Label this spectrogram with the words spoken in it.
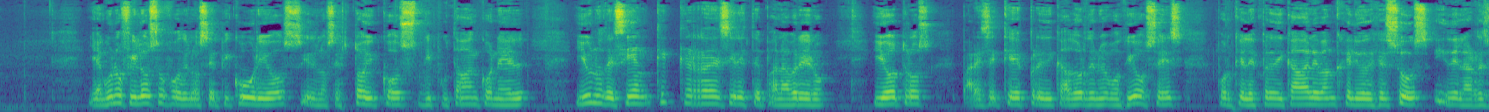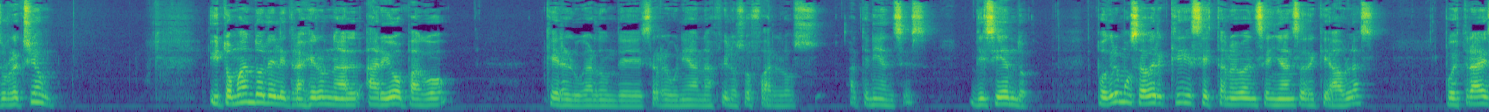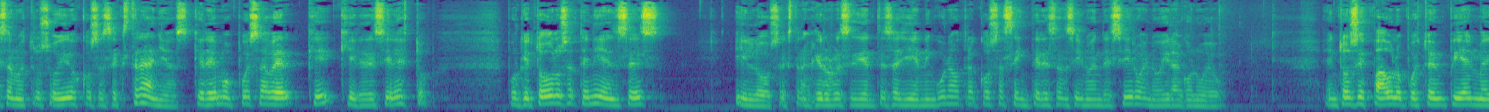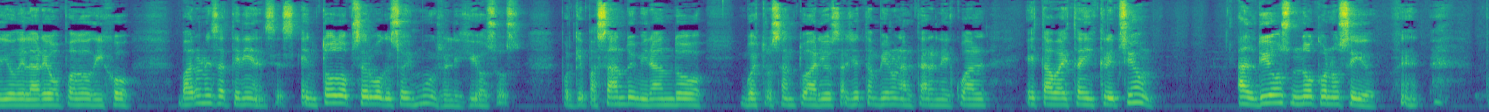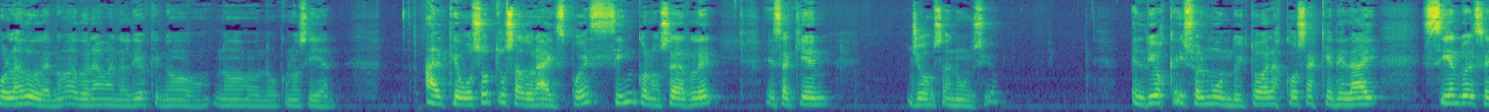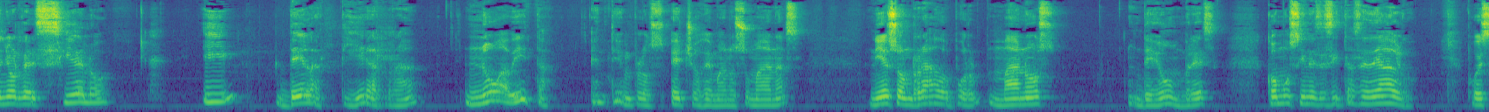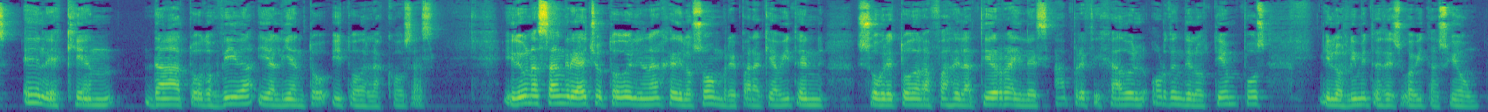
Y algunos filósofos de los epicúreos y de los estoicos disputaban con él, y unos decían, ¿qué querrá decir este palabrero? Y otros, parece que es predicador de nuevos dioses, porque les predicaba el Evangelio de Jesús y de la resurrección. Y tomándole le trajeron al Areópago, que era el lugar donde se reunían a filosofar los atenienses, diciendo, ¿Podremos saber qué es esta nueva enseñanza de que hablas? Pues traes a nuestros oídos cosas extrañas. Queremos pues saber qué quiere decir esto. Porque todos los atenienses y los extranjeros residentes allí en ninguna otra cosa se interesan sino en decir o en oír algo nuevo. Entonces Pablo, puesto en pie en medio del areópago, dijo, Varones atenienses, en todo observo que sois muy religiosos, porque pasando y mirando vuestros santuarios hallé también un altar en el cual estaba esta inscripción, al Dios no conocido. Por las dudas, ¿no? Adoraban al Dios que no, no, no conocían. Al que vosotros adoráis, pues, sin conocerle, es a quien yo os anuncio. El Dios que hizo el mundo y todas las cosas que en él hay, siendo el Señor del cielo y de la tierra, no habita en templos hechos de manos humanas, ni es honrado por manos de hombres como si necesitase de algo, pues Él es quien da a todos vida y aliento y todas las cosas. Y de una sangre ha hecho todo el linaje de los hombres para que habiten sobre toda la faz de la tierra y les ha prefijado el orden de los tiempos y los límites de su habitación,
